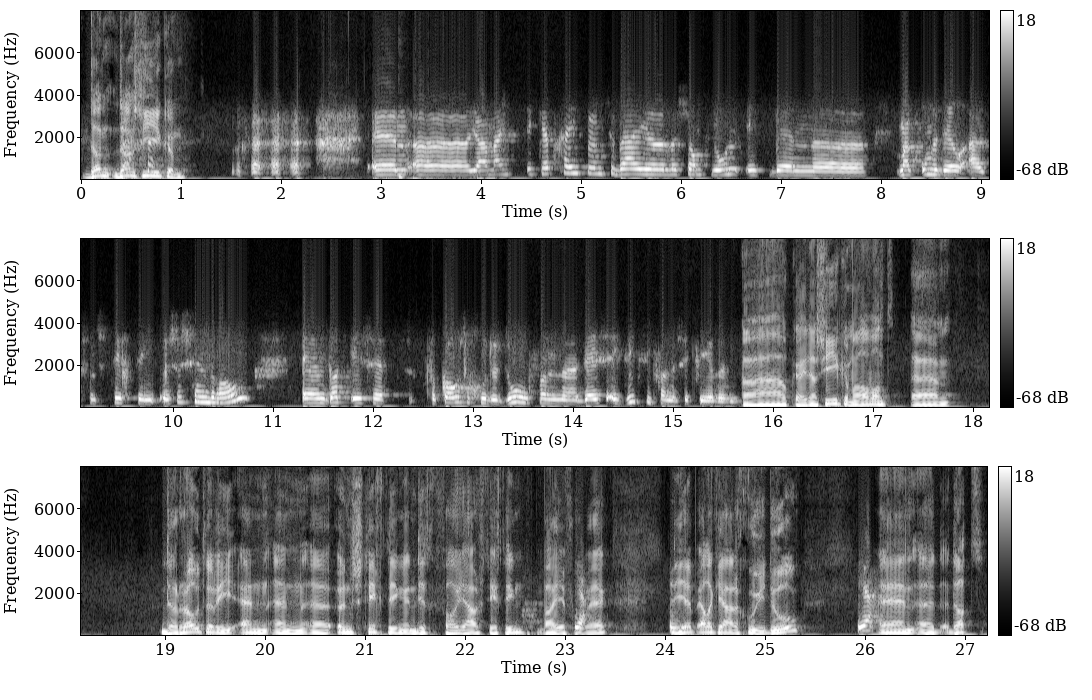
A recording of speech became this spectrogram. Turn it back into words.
dan, dan zie ik hem. en ja, mijn, ik heb geen functie bij Le Champion. Ik ben, uh, maak onderdeel uit van stichting Ussen-syndroom. En dat is het verkozen goede doel van deze editie van de circuitrun. Ah, oké. Dan zie ik hem al, want um, de Rotary en, en een stichting, in dit geval jouw stichting, waar je voor werkt... die mm. hebben elk jaar een goede doel. Ja. En dat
